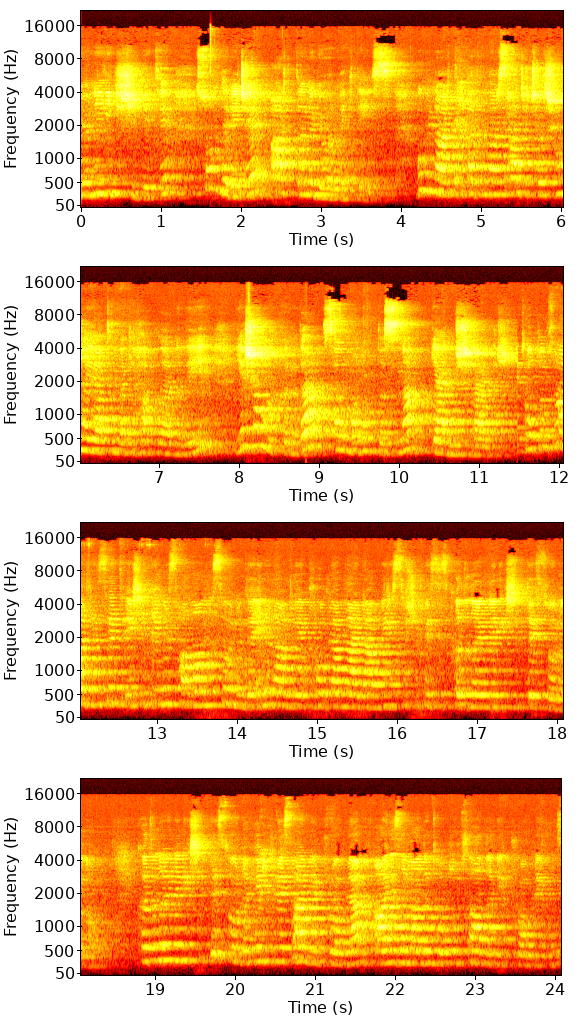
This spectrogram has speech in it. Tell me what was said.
yönelik şiddetin son derece arttığını görmekteyiz. Bugün artık toplumlarda kadınlar sadece çalışma hayatındaki haklarını değil, yaşam hakkını da savunma noktasına gelmişlerdir. Toplumsal cinsiyet eşitliğinin sağlanması önünde en önemli problemlerden birisi şüphesiz kadına yönelik şiddet sorunu. Kadına yönelik şiddet sorunu hem küresel bir problem, aynı zamanda toplumsal da bir problemimiz.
